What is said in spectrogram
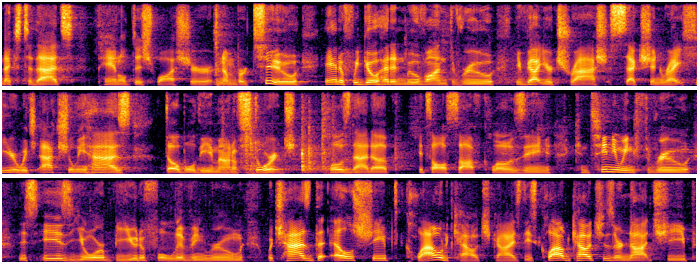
Next to that, panel dishwasher number two. And if we go ahead and move on through, you've got your trash section right here, which actually has double the amount of storage. Close that up, it's all soft closing. Continuing through, this is your beautiful living room, which has the L-shaped cloud couch, guys. These cloud couches are not cheap.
